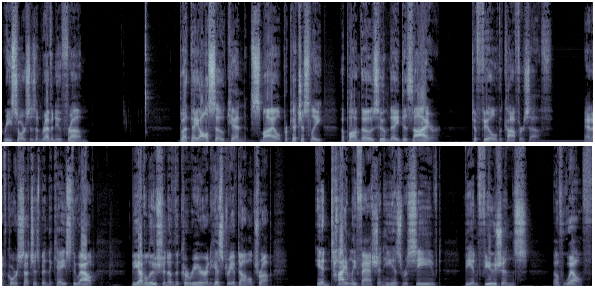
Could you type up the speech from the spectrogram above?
resources and revenue from. But they also can smile propitiously upon those whom they desire to fill the coffers of. And of course, such has been the case throughout the evolution of the career and history of Donald Trump. In timely fashion, he has received the infusions of wealth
